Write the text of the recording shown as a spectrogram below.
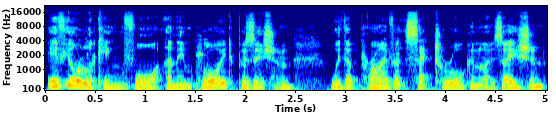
If you're looking for an employed position with a private sector organisation,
